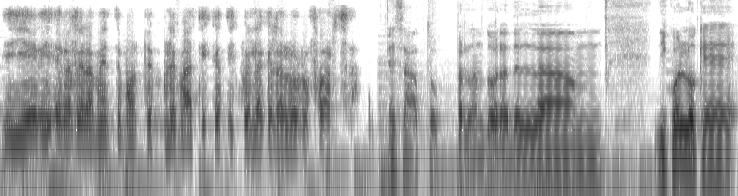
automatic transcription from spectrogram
di ieri era veramente molto emblematica di quella che è la loro forza. Esatto, parlando ora del... Um di quello che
